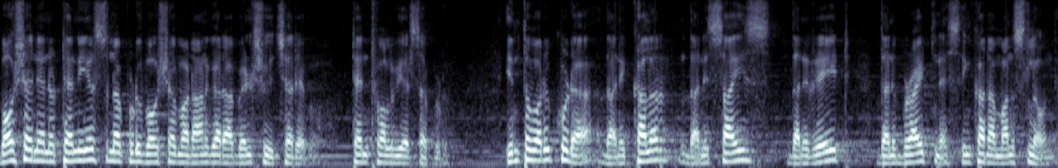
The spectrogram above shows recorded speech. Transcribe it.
బహుశా నేను టెన్ ఇయర్స్ ఉన్నప్పుడు బహుశా మా నాన్నగారు ఆ బెల్ట్ షూ ఇచ్చారేమో. టెన్ ట్వెల్వ్ ఇయర్స్ అప్పుడు. ఇంతవరకు కూడా దాని కలర్ దాని సైజ్ దాని రేట్ దాని బ్రైట్నెస్ ఇంకా నా మనసులో ఉంది.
